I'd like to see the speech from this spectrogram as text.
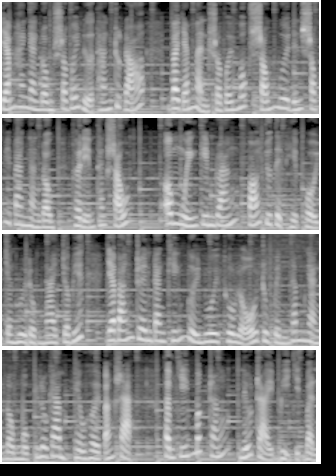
giảm 2.000 đồng so với nửa tháng trước đó và giảm mạnh so với mốc 60 đến 63.000 đồng thời điểm tháng 6. Ông Nguyễn Kim Đoán, Phó Chủ tịch Hiệp hội chăn nuôi Đồng Nai cho biết, giá bán trên đang khiến người nuôi thua lỗ trung bình 5.000 đồng một kg heo hơi bán ra, thậm chí mất trắng nếu trại bị dịch bệnh.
